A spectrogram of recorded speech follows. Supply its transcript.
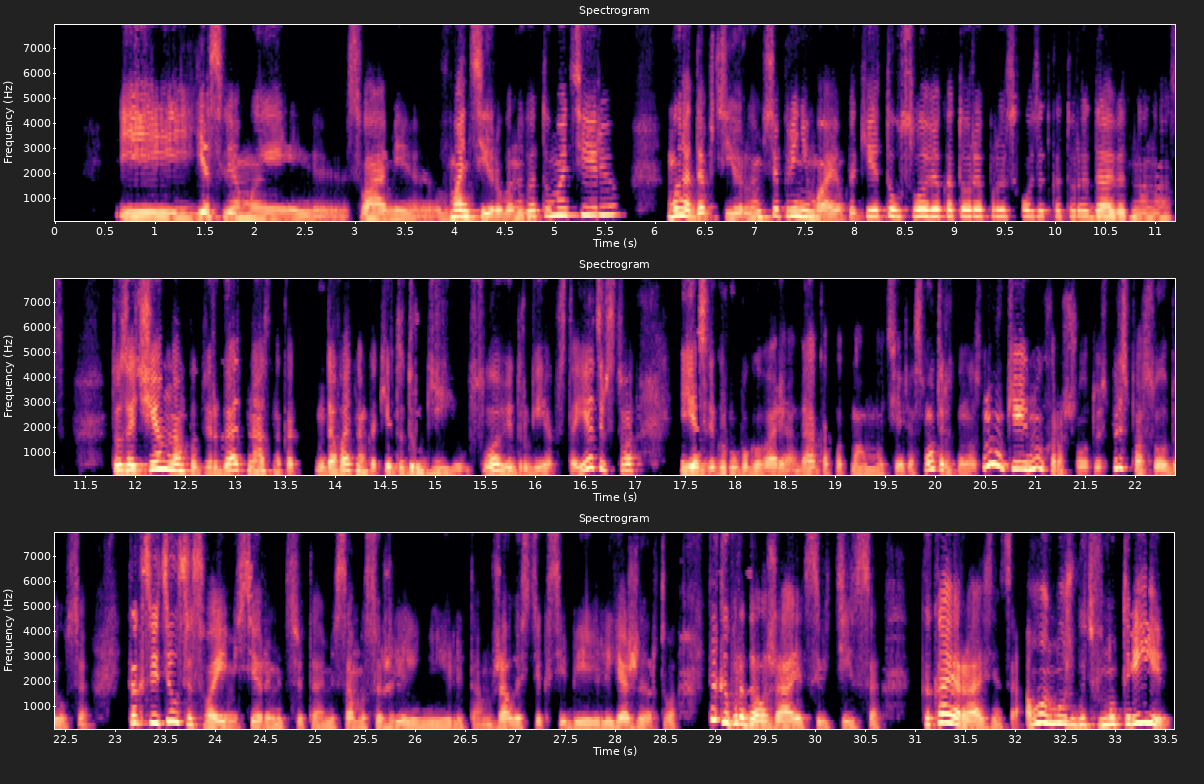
И если мы с вами вмонтированы в эту материю, мы адаптируемся, принимаем какие-то условия, которые происходят, которые давят на нас, то зачем нам подвергать нас, на как, давать нам какие-то другие условия, другие обстоятельства, если, грубо говоря, да, как вот мама материя смотрит на нас, ну окей, ну хорошо, то есть приспособился, как светился своими серыми цветами, самосожаление или там жалости к себе, или я жертва, так и продолжает светиться. Какая разница? А он может быть внутри,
